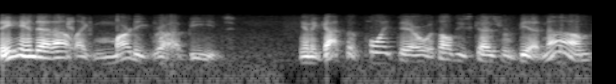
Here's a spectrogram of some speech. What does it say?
They hand that out like Mardi Gras beads. And it got to the point there with all these guys from Vietnam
